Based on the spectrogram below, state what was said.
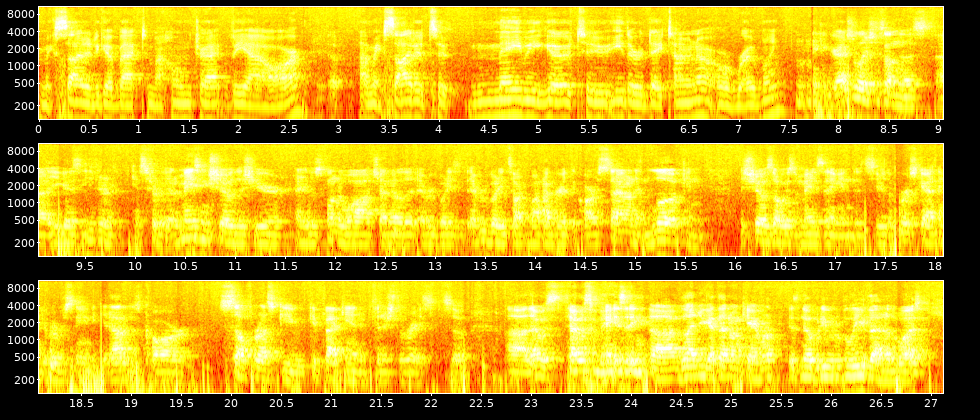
I'm excited to go back to my home track VIR. Yep. I'm excited to maybe go to either Daytona or Roebling. And Congratulations on this. Uh, you guys you did a- sort of an amazing show this year, and it was fun to watch. I know that everybody's everybody talked about how great the cars sound and look, and the show is always amazing. And it's, you're the first guy I think I've ever seen to get out of his car, self-rescue, get back in, and finish the race. So uh, that was that was amazing. Uh, I'm glad you got that on camera, because nobody would have believed that otherwise.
